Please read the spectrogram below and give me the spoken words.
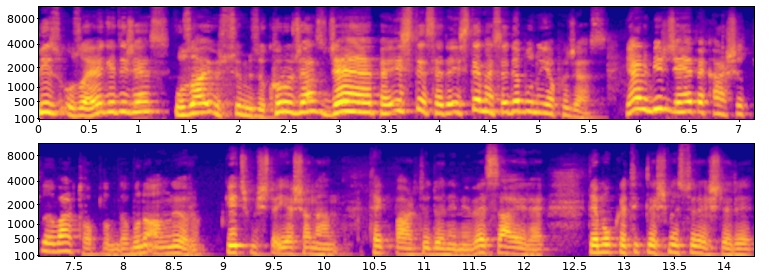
Biz uzaya gideceğiz. Uzay üssümüzü kuracağız. CHP istese de istemese de bunu yapacağız. Yani bir CHP karşıtlığı var toplumda. Bunu anlıyorum. Geçmişte yaşanan tek parti dönemi vesaire, demokratikleşme süreçleri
